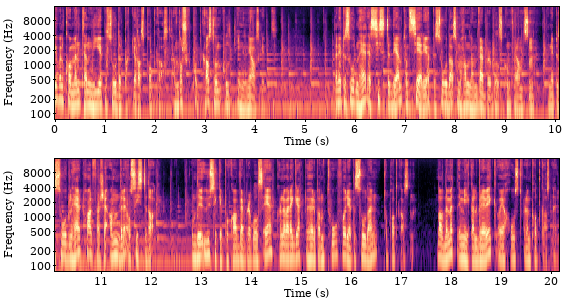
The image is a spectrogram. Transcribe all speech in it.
og velkommen til en ny episode Bartiadas podkast, en norsk podkast om alt innen javascript. Denne episoden her er siste del av en serie episoder som handler om Webrables-konferansen. Denne episoden her tar for seg andre og siste dag. Om du er usikker på hva Webrables er, kan det være greit å høre på de to forrige episodene av podkasten. Navnet mitt er Mikael Brevik, og jeg er host for den podkasten her.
